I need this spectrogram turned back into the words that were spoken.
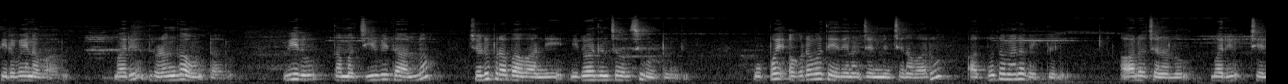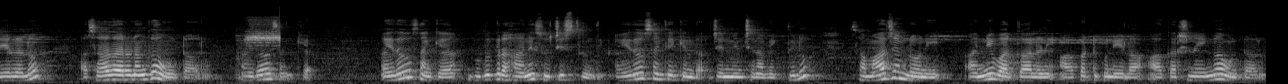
తెలివైన వారు మరియు దృఢంగా ఉంటారు. వీరు తమ జీవితాల్లో చెడు ప్రభావాన్ని నిరోధించవలసి ఉంటుంది. ముప్పై ఒకటవ తేదీన జన్మించిన వారు అద్భుతమైన వ్యక్తులు. ఆలోచనలు మరియు చర్యలలో అసాధారణంగా ఉంటారు. ఐదవ సంఖ్య. ఐదవ సంఖ్య బుధగ్రహాన్ని సూచిస్తుంది. ఐదవ సంఖ్య కింద జన్మించిన వ్యక్తులు సమాజంలోని అన్ని వర్గాలని ఆకట్టుకునేలా ఆకర్షణీయంగా ఉంటారు.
